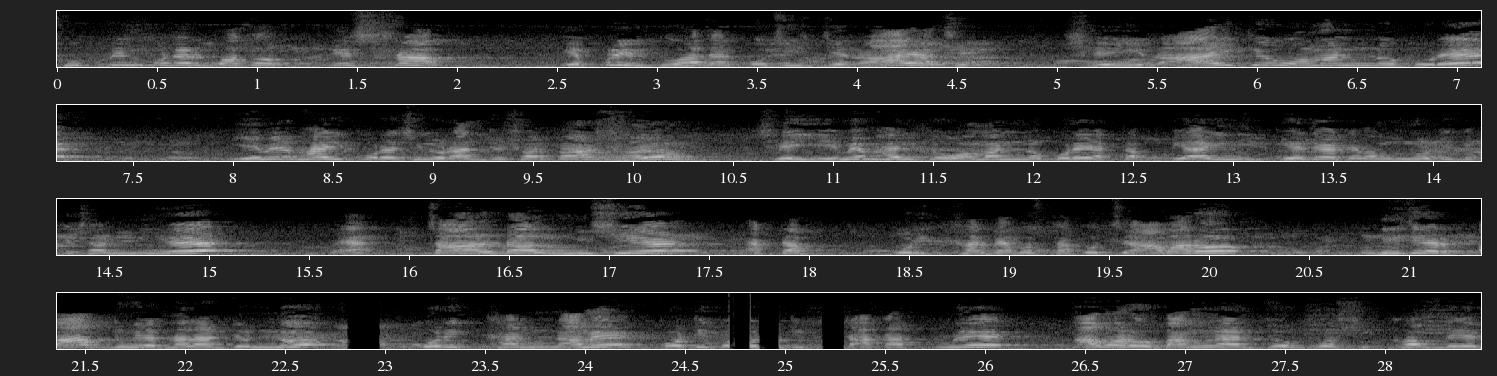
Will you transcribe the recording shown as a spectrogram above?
সুপ্রিম কোর্টের গত তেসরা এপ্রিল দু হাজার পঁচিশ যে রায় আছে, সেই রায়কেও অমান্য করে এম এ ফাইল করেছিল রাজ্য সরকার। স্বয়ং সেই এম এ ফাইলকেও অমান্য করে একটা বেআইনি গেজেট এবং নোটিফিকেশন নিয়ে এক চাল ডাল মিশিয়ে একটা পরীক্ষার ব্যবস্থা করছে। আবারও নিজের পাপ ধুয়ে ফেলার জন্য পরীক্ষার নামে কোটি কোটি টাকা তুলে আবারও বাংলার যোগ্য শিক্ষকদের,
